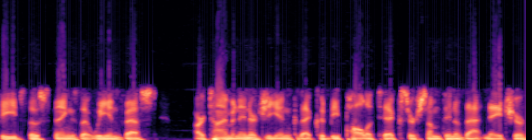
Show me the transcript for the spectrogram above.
feeds those things that we invest our time and energy in, that could be politics or something of that nature.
